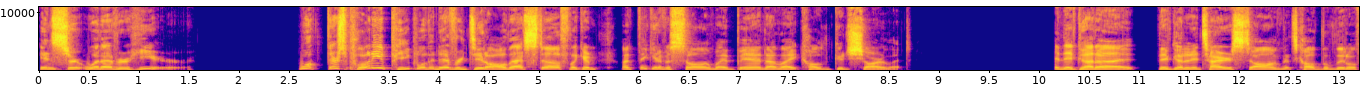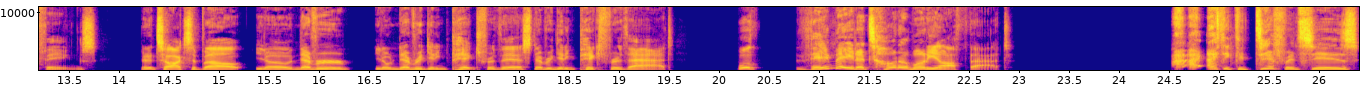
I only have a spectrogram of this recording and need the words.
insert whatever here. Well, there's plenty of people that never did all that stuff. Like I'm I'm thinking of a song by a band I like called Good Charlotte. And they've got a they've got an entire song that's called The Little Things. And it talks about, you know, never, you know, never getting picked for this, never getting picked for that. Well, they made a ton of money off that. I, I think the difference is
